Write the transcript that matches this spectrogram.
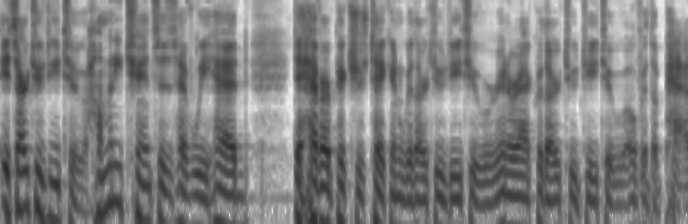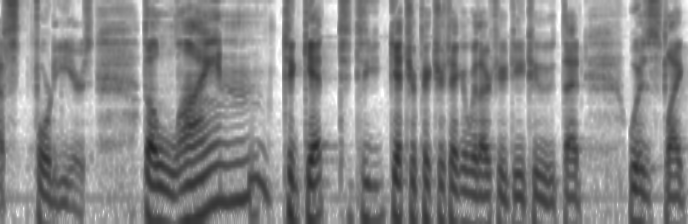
It's R2D2. How many chances have we had? To have our pictures taken with R2D2 or interact with R2D2 over the past 40 years the line to get to get your picture taken with R2D2 that was like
